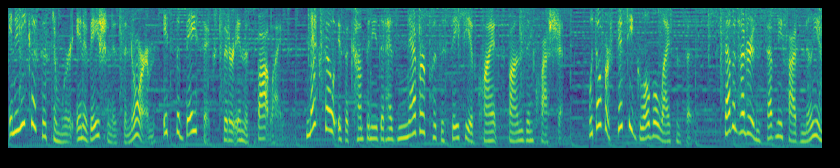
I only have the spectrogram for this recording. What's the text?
In an ecosystem where innovation is the norm, it's the basics that are in the spotlight. Nexo is a company that has never put the safety of clients' funds in question. With over 50 global licenses, $775 million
